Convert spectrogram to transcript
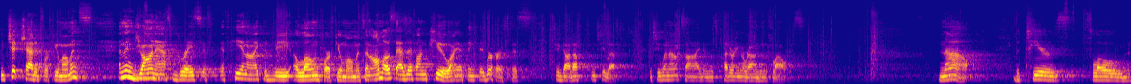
We chit chatted for a few moments. And then John asked Grace if, if he and I could be alone for a few moments. And almost as if on cue, I think they rehearsed this, she got up and she left. And she went outside and was puttering around in the flowers. Now, the tears flowed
